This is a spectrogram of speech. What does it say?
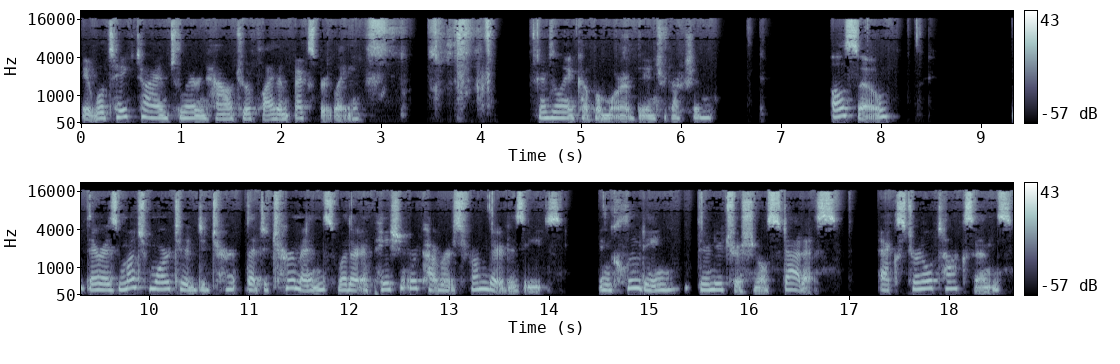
It will take time to learn how to apply them expertly. There's only a couple more of the introduction. Also, there is much more deter- that determines whether a patient recovers from their disease, including their nutritional status, external toxins,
